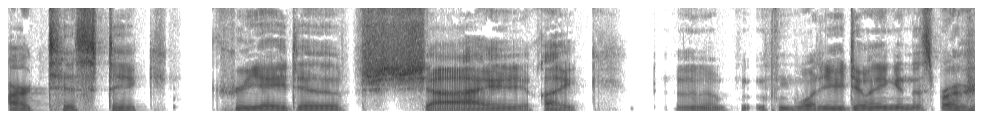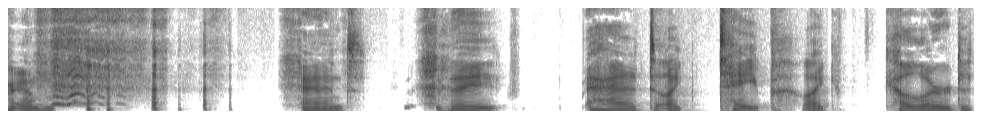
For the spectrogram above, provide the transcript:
artistic, creative, shy, like, uh, what are you doing in this program? and they had like tape, like colored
